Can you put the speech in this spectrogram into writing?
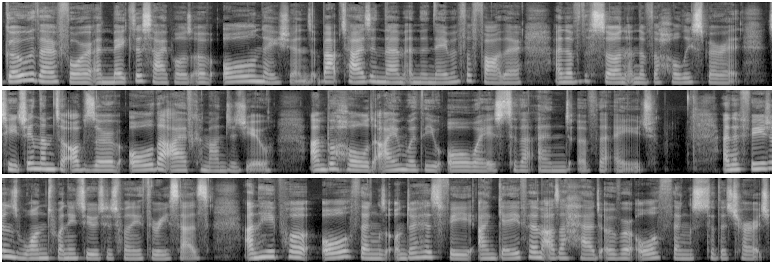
Go therefore and make disciples of all nations, baptizing them in the name of the Father, and of the Son, and of the Holy Spirit, teaching them to observe all that I have commanded you. And behold, I am with you always to the end of the age. And Ephesians 1 22 to 23 says, And he put all things under his feet and gave him as a head over all things to the church,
